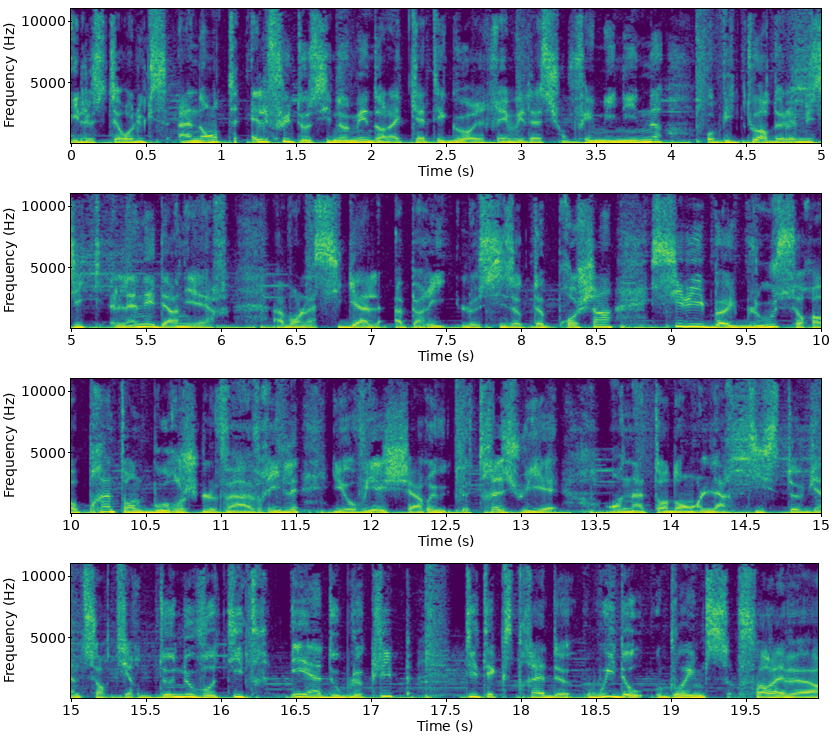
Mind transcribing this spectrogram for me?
et le Stérolux à Nantes, elle fut aussi nommée dans la catégorie Révélation féminine aux Victoires de la musique l'année dernière. Avant la Cigale à Paris le 6 octobre prochain, Silly Boy Blue sera au Printemps de le 20 avril et aux Vieilles Charrues le 13 juillet. En attendant, l'artiste vient de sortir deux nouveaux titres et un double clip. Petit extrait de Widow Dreams Forever.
